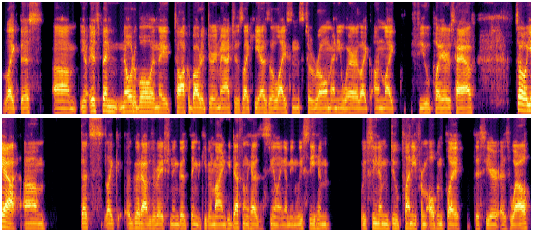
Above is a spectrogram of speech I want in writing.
like this. Um, you know, it's been notable, and they talk about it during matches. Like he has a license to roam anywhere, like unlike few players have. So yeah, um, that's like a good observation and good thing to keep in mind. He definitely has a ceiling. I mean, we see him, we've seen him do plenty from open play this year as well.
